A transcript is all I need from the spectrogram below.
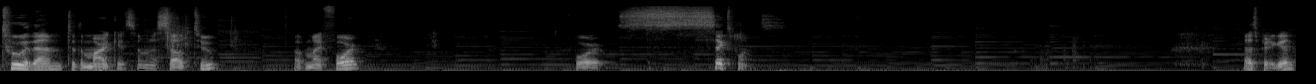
two of them to the market. So I'm to sell two of my four for six points. That's pretty good.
